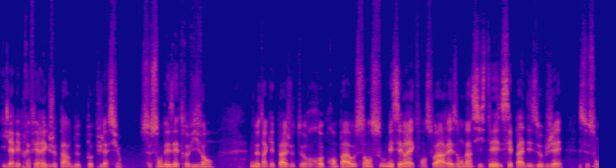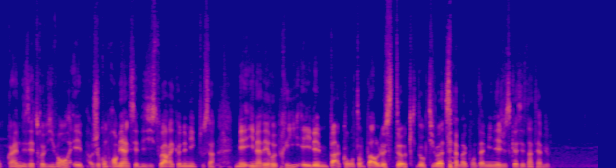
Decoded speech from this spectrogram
Il avait préféré que je parle de population. Ce sont des êtres vivants ne t'inquiète pas, je te reprends pas au sens où. Mais c'est vrai que François a raison d'insister. C'est pas des objets, ce sont quand même des êtres vivants. Et je comprends bien que c'est des histoires économiques tout ça. Mais il m'avait repris et il n'aime pas quand on parle de stock. Donc tu vois, ça m'a contaminé jusqu'à cette interview.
